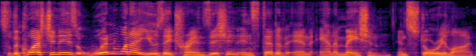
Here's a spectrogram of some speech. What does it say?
So the question is, when would I use a transition instead of an animation in Storyline?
